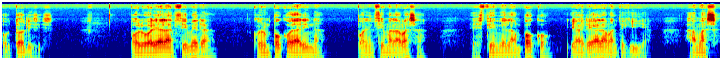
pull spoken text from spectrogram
autólisis. Polvorea la encimera con un poco de harina, pon encima la masa, extiéndela un poco y agrega la mantequilla. Amasa,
